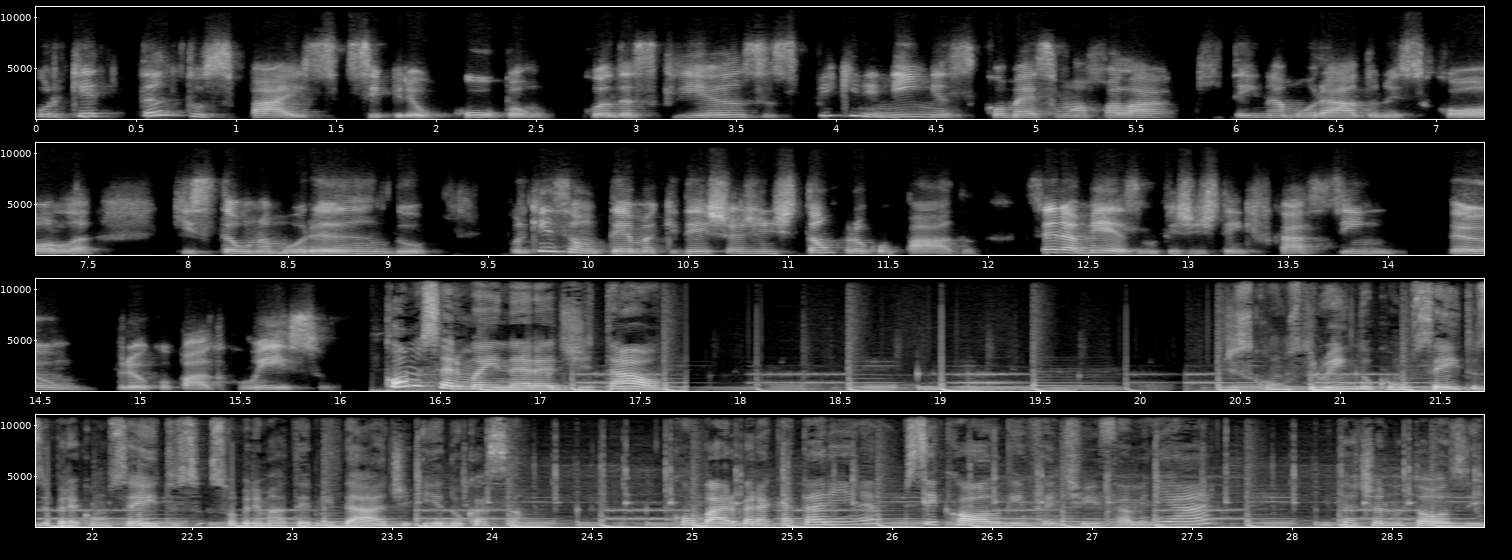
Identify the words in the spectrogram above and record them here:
Por que tantos pais se preocupam quando as crianças pequenininhas começam a falar que tem namorado na escola, que estão namorando? Por que isso é um tema que deixa a gente tão preocupado? Será mesmo que a gente tem que ficar assim, tão preocupado com isso? Como ser mãe na era digital? Desconstruindo conceitos e preconceitos sobre maternidade e educação. Com Bárbara Catarina, psicóloga infantil e familiar, e Tatiana Tosi,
